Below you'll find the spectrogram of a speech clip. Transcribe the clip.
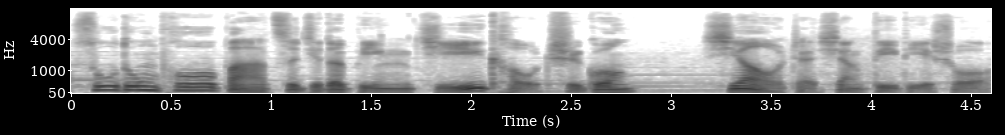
苏东坡把自己的饼几口吃光，笑着向弟弟说：“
